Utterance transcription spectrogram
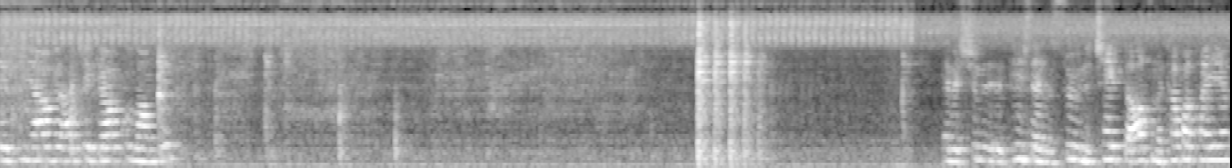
Zeytinyağı ve ayçiçek yağı kullandık. Evet şimdi pirinçlerimiz suyunu çekti. Altını kapatayım.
